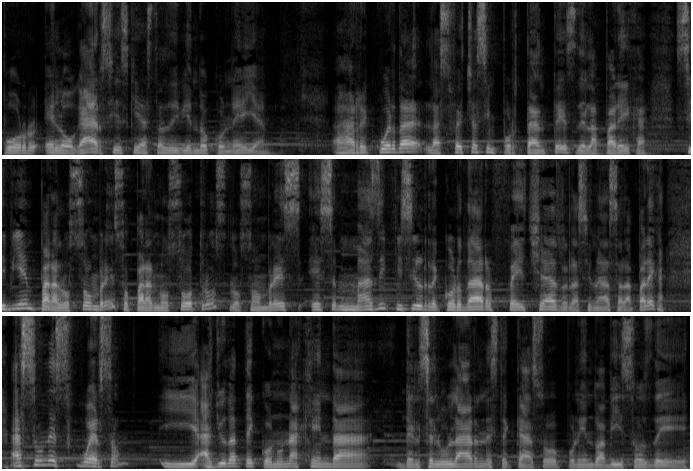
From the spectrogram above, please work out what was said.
por el hogar si es que ya estás viviendo con ella. Ah, recuerda las fechas importantes de la pareja. Si bien para los hombres o para nosotros, los hombres, es más difícil recordar fechas relacionadas a la pareja. Haz un esfuerzo y ayúdate con una agenda del celular en este caso, poniendo avisos de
